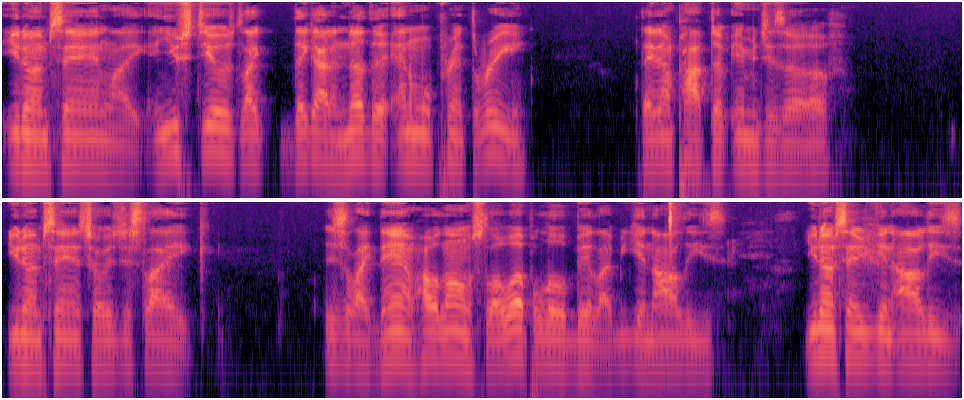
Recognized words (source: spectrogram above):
You know what I'm saying? Like, and you still like they got another Animal Print three. They done popped up images of. You know what I'm saying? So it's just like, it's just like, damn, hold on, slow up a little bit. Like we getting all these, you know what I'm saying? You're getting all these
